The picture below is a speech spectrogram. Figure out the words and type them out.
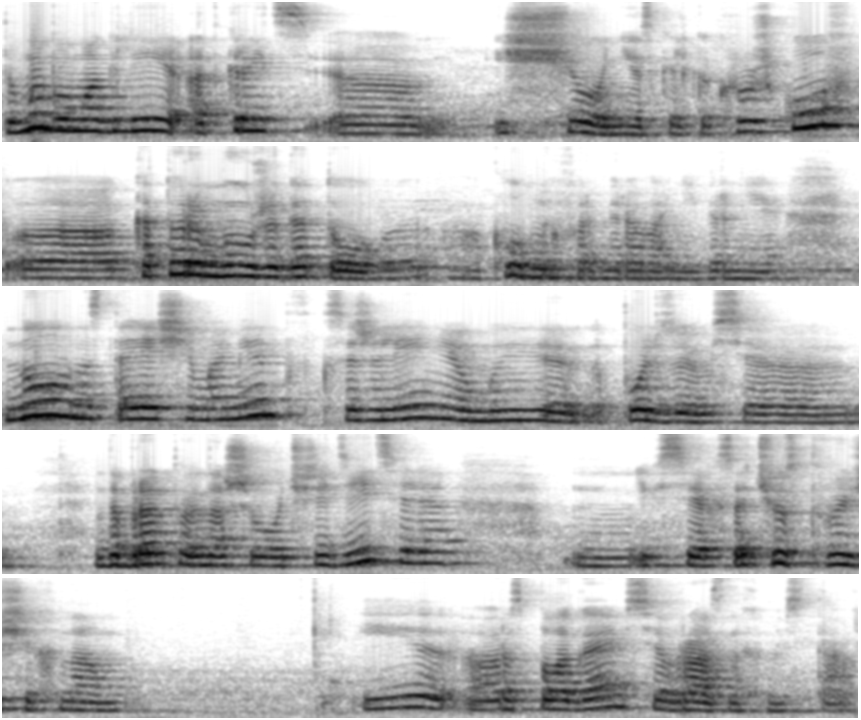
то мы бы могли открыть э, еще несколько кружков, к которым мы уже готовы, клубных формирований вернее. Но в настоящий момент, к сожалению, мы пользуемся добротой нашего учредителя и всех сочувствующих нам и располагаемся в разных местах.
